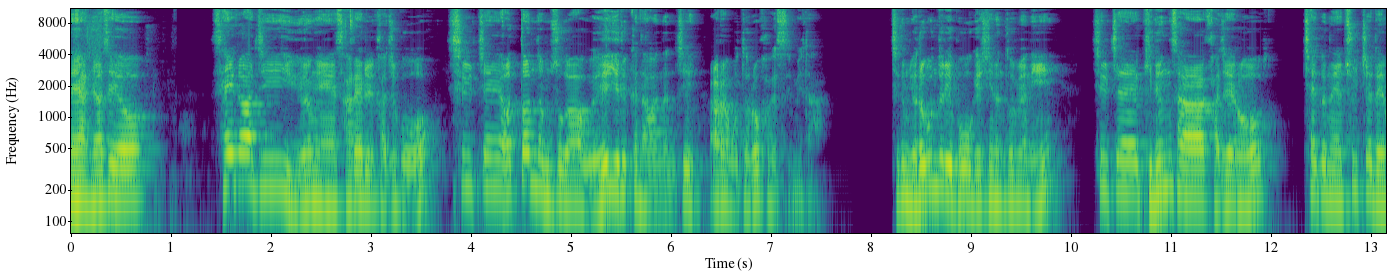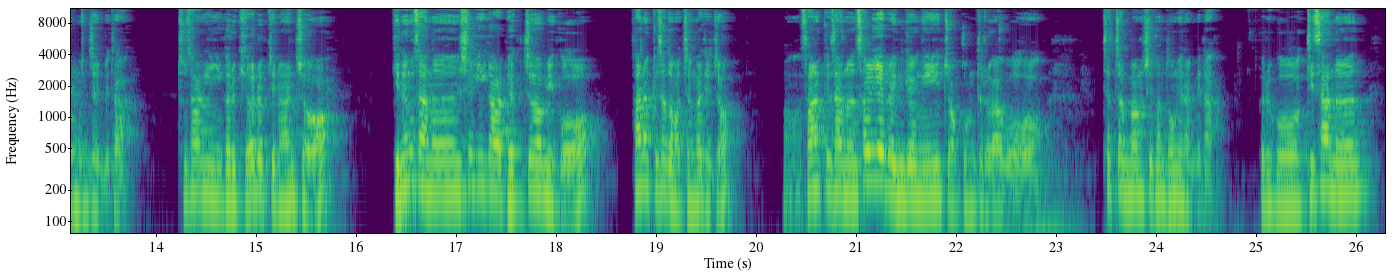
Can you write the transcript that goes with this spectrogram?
네, 안녕하세요. 세 가지 유형의 사례를 가지고 실제 어떤 점수가 왜 이렇게 나왔는지 알아보도록 하겠습니다. 지금 여러분들이 보고 계시는 도면이 실제 기능사 과제로 최근에 출제된 문제입니다. 투상이 그렇게 어렵지는 않죠. 기능사는 실기가 100점이고 산업기사도 마찬가지죠. 어, 산업기사는 설계 변경이 조금 들어가고 채점 방식은 동일합니다. 그리고 기사는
